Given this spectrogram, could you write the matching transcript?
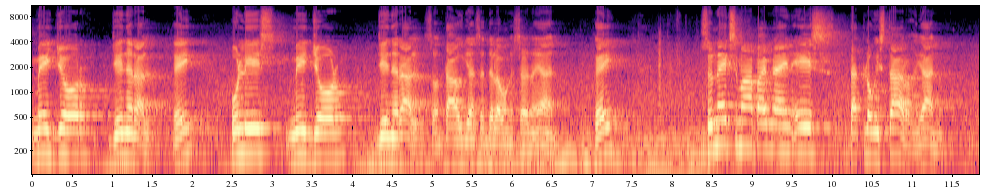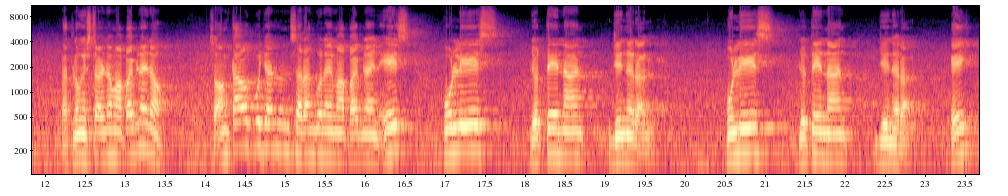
Major General. Okay? Police Major General. So, ang tawag yan sa dalawang star na yan. Okay? So, next mga 5'9 is tatlong star. Yan. Tatlong star na mga 5'9, no? So, ang tawag po dyan sa ranggo na yung mga 5'9 is Police Lieutenant General. Police Lieutenant General. Okay?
